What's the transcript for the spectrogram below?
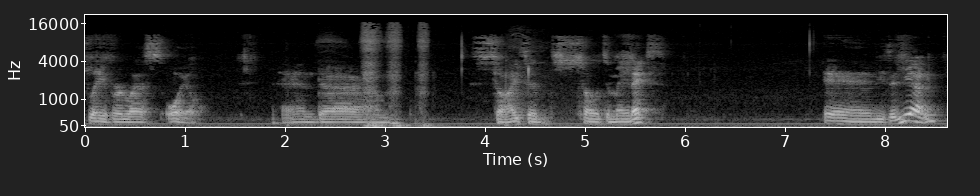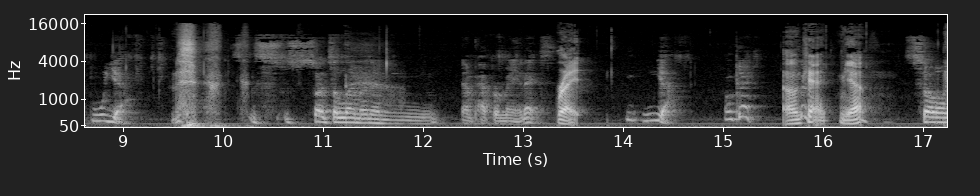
flavorless oil, and um, so I said, so it's a mayonnaise, and he said, yeah, well, yeah, so it's a lemon and and pepper mayonnaise, right. yeah, okay. Okay. Yeah. So,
